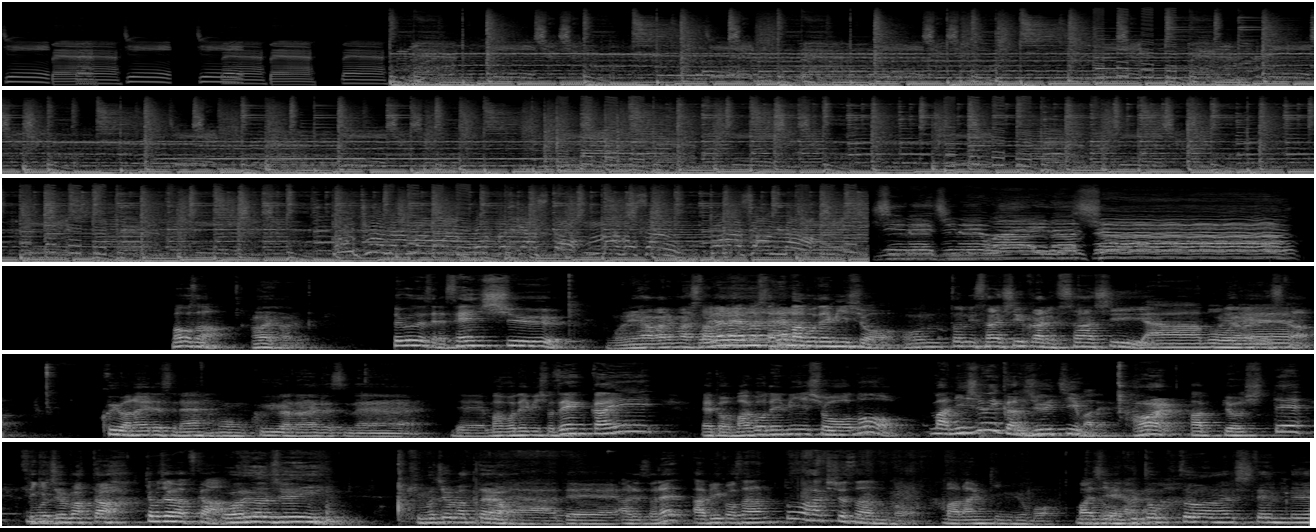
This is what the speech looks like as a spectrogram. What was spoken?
東京ナンバーワンポッドキャストマゴさんトマさんのジメジメワイドショー孫さんはいはい。ということですね先週盛り上がりましたね。盛り上がりましたね孫デミー賞本当に最終回にふさわしい。いやーもう盛り上がりでしねた。悔いはないですねもう悔いはないですね。で孫デミー賞前回えっと、孫デミー賞の、まあ、20位から11位までは発表してい。気持ちよかった。気持ちよかったですか？俺の順位、気持ちよかったいよ。やーであれですよねアビコさんと拍手さんの、まあ、ランキングも交えながら独特な視点で、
